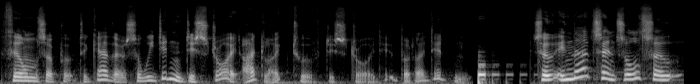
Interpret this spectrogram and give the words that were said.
films are put together. So we didn't destroy it. I'd like to have destroyed it, but I didn't. So, in that sense, also,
